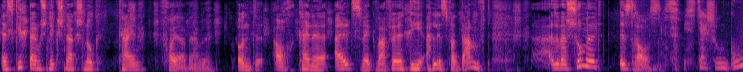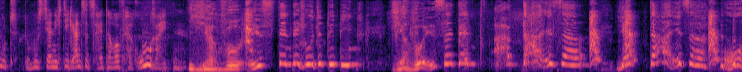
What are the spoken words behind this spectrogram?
es gibt beim Schnick, Schnuck kein Feuerbärbel. Und auch keine Allzweckwaffe, die alles verdampft. Also wer schummelt, ist raus. Ist ja schon gut. Du musst ja nicht die ganze Zeit darauf herumreiten. Ja, wo ist denn der gute Pippin? Ja, wo ist er denn? Ah, da ist er. Ja, da ist er. Oh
